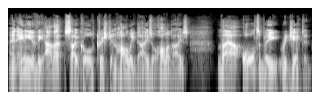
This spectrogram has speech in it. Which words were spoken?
and any of the other so-called Christian holy days or holidays, they are all to be rejected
